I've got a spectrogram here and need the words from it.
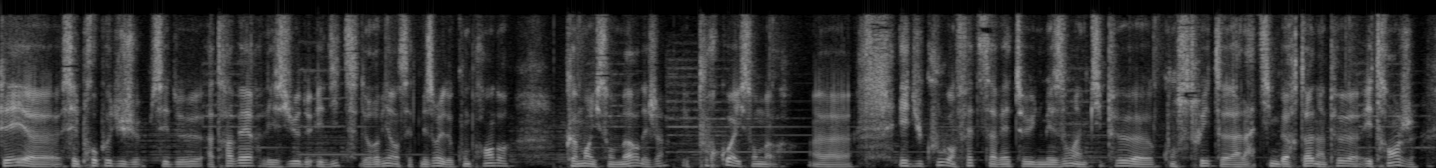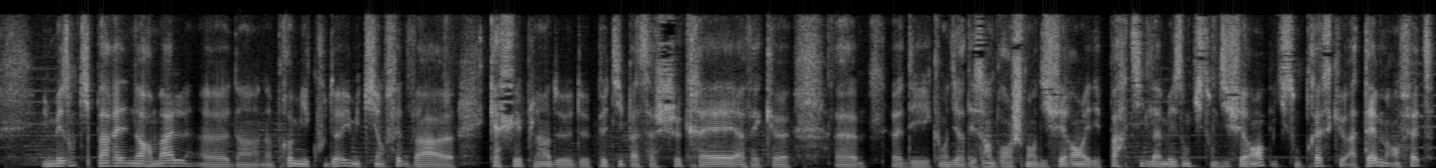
c'est euh, c'est le propos du jeu, c'est de, à travers les yeux de Edith, de revenir dans cette maison et de comprendre comment ils sont morts déjà, et pourquoi ils sont morts. Euh, et du coup, en fait, ça va être une maison un petit peu euh, construite à la Tim Burton, un peu euh, étrange. Une maison qui paraît normale d'un premier coup d'œil, mais qui en fait va cacher plein de, petits passages secrets avec des comment dire des embranchements différents et des parties de la maison qui sont différentes et qui sont presque à thème en fait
